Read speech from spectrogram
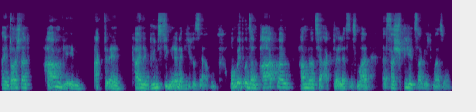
Weil in Deutschland haben wir eben aktuell keine günstigen Energiereserven. Und mit unseren Partnern haben wir uns ja aktuell letztes Mal äh, verspielt, sage ich mal so.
